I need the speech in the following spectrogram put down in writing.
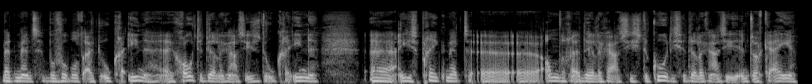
met mensen bijvoorbeeld uit Oekraïne, grote delegaties uit de Oekraïne, en je spreekt met andere delegaties, de Koerdische delegatie in Turkije,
